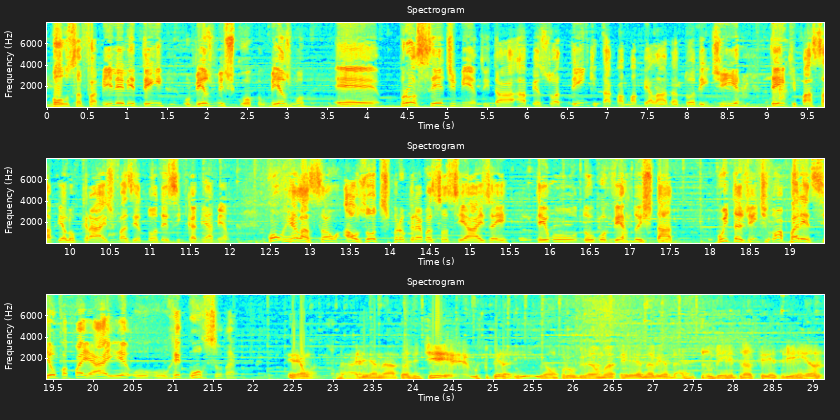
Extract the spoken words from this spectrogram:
Bolsa Família, ele tem o mesmo escopo, o mesmo é, procedimento. Então a pessoa tem que estar tá com a papelada toda em dia, tem que passar pelo CRAS, fazer todo esse encaminhamento. Com relação aos outros programas sociais aí, tem o do governo do estado. Muita gente não apareceu para apoiar aí o, o, recurso, né? É uma verdade, Renato. A gente, o Superaria é um programa, é, na verdade, também de transferência de renda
